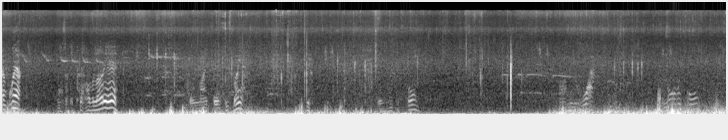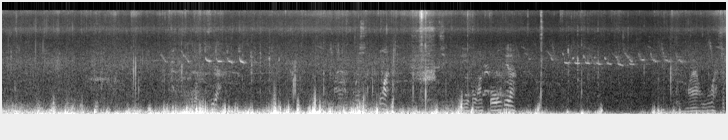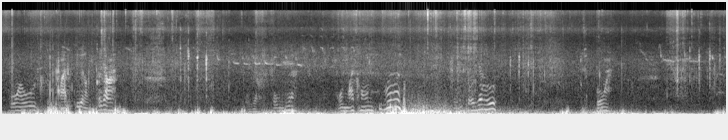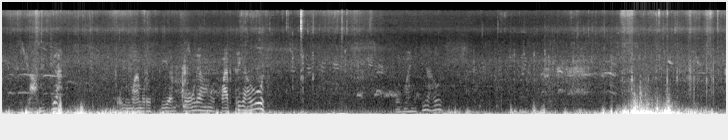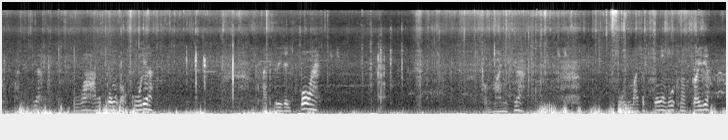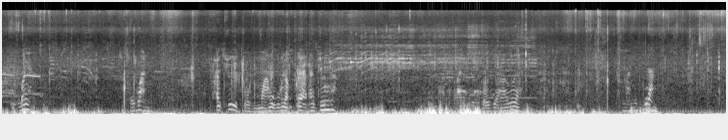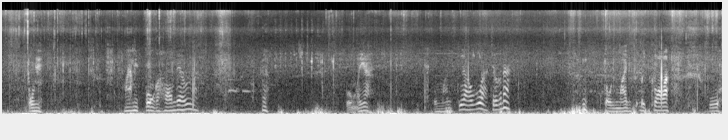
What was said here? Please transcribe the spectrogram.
lại vui à Ủa, sao cái thằng lớn đi Rồi mai bông tí bấy à Rồi mai tí bông Rồi đi quá Nó với bông Rồi tí ra Mà mới sạch quá Đi không ăn bông thế nào Mà quá sạch bông ơi Mà đi lòng cái ra Bông thế nào Ôi mái con ơi Trời ra ơi Bông à Làm gì ra Ôi mái một rồi kia bông đây một lại một tri ơi Ôi mái một tri ơi Wow, nó bông đỏ cú đi nè Lại tùy trên bông à Ôi mái một tri ra Ôi mái sập bông vô khả spray đi Tụi bay Ôi quan lại chứ trời mà ôi lòng ra anh chứ nè chứ trời ra luôn à Mái một tri ra Ôi mà buồn cả hòm đấy ư buồn ấy à buồn mà tí đâu quá chờ cái nào trời mày bị co à ủa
